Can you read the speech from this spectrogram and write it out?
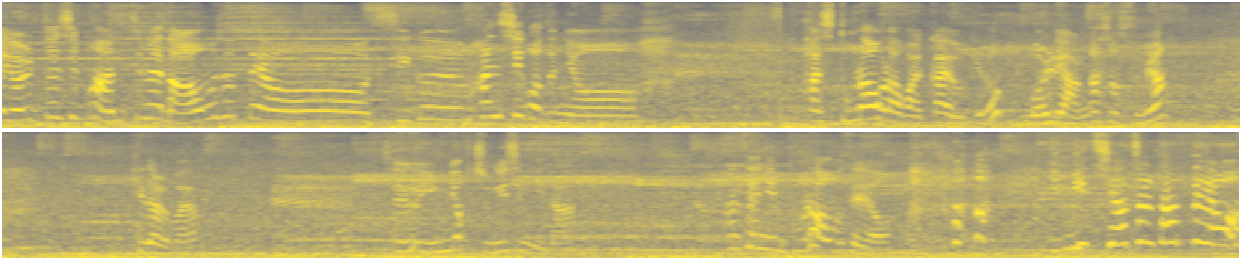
아 12시 반쯤에 나오셨대요. 지금 1시거든요. 다시 돌아오라고 할까 여기로? 멀리 안 가셨으면? 기다려봐요. 지금 입력 중이십니다. 선생님 돌아오세요. 이미 지하철 탔대요.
